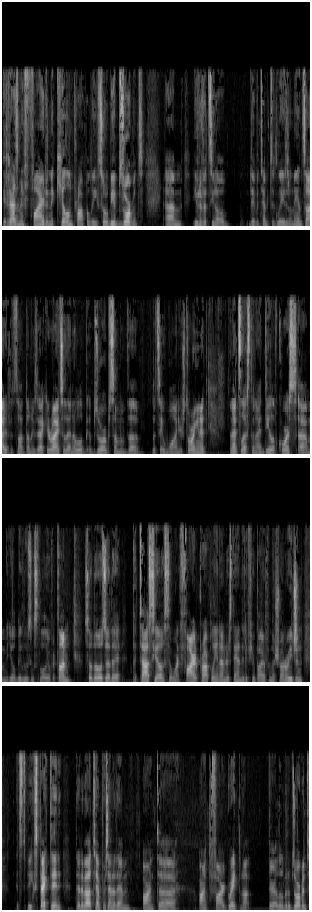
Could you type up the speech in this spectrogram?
if it hasn't been fired in the kiln properly, so it'll be absorbent. Um, even if it's you know they've attempted to glaze it on the inside, if it's not done exactly right, so then it will absorb some of the let's say wine you're storing in it, and that's less than ideal, of course. Um, you'll be losing slowly over time. So those are the pitasios that weren't fired properly, and understand that if you're buying from the Sharon region, it's to be expected that about 10% of them aren't uh, aren't fired great. They're not. They're a little bit absorbent,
